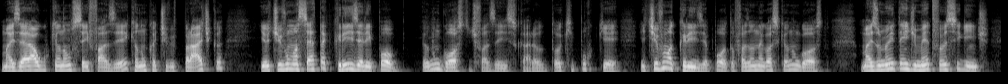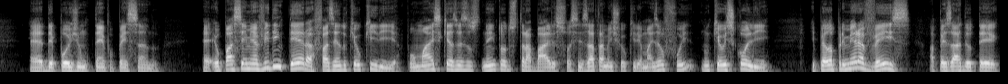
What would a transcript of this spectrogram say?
mas era algo que eu não sei fazer, que eu nunca tive prática, e eu tive uma certa crise ali, pô, eu não gosto de fazer isso, cara, eu tô aqui por quê? E tive uma crise, pô, tô fazendo um negócio que eu não gosto. Mas o meu entendimento foi o seguinte, é, depois de um tempo pensando, é, eu passei minha vida inteira fazendo o que eu queria, por mais que às vezes nem todos os trabalhos fossem exatamente o que eu queria, mas eu fui no que eu escolhi. E pela primeira vez, apesar de eu ter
